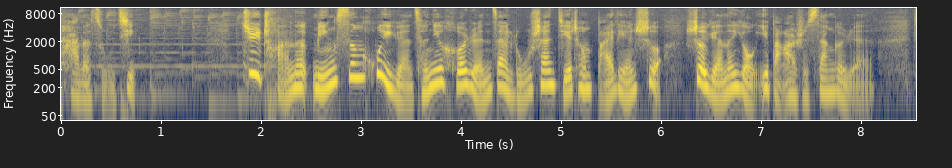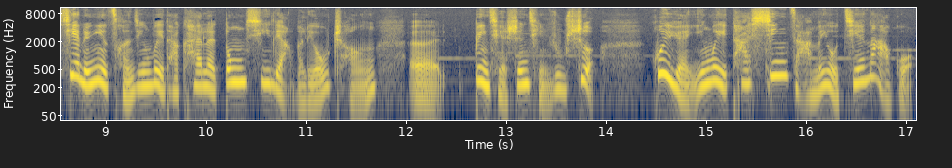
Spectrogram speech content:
他的足迹。据传呢，明僧慧远曾经和人在庐山结成白莲社，社员呢有一百二十三个人。谢灵运曾经为他开了东西两个流程，呃，并且申请入社。慧远因为他心杂，没有接纳过。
